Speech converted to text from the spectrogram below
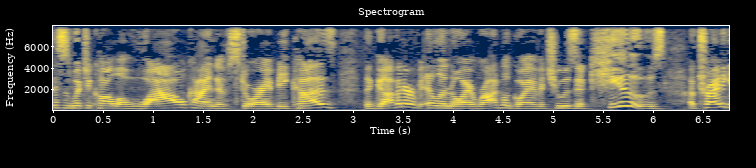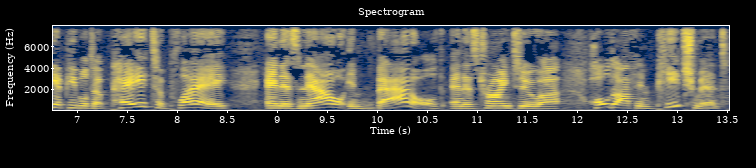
This is what you call a wow kind of story because the governor of Illinois, Rod Blagojevich, who was accused of trying to get people to pay to play and is now embattled and is trying to uh, hold off impeachment.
